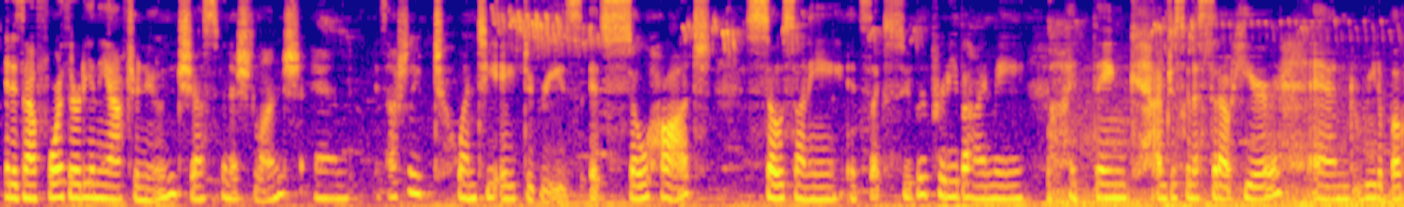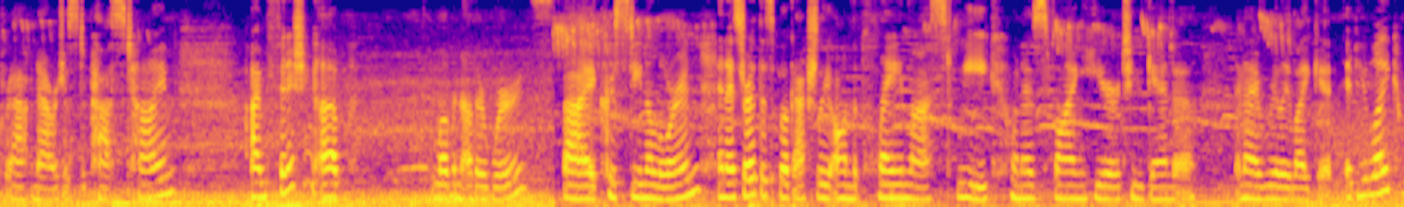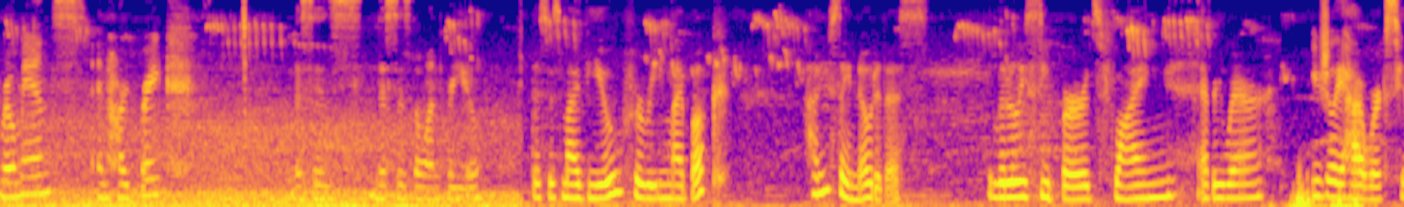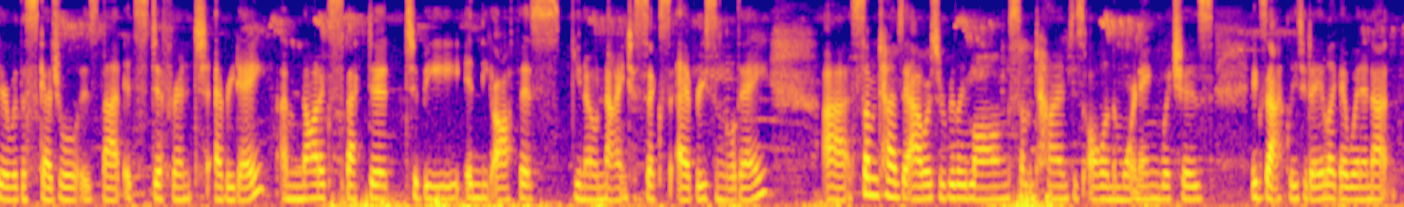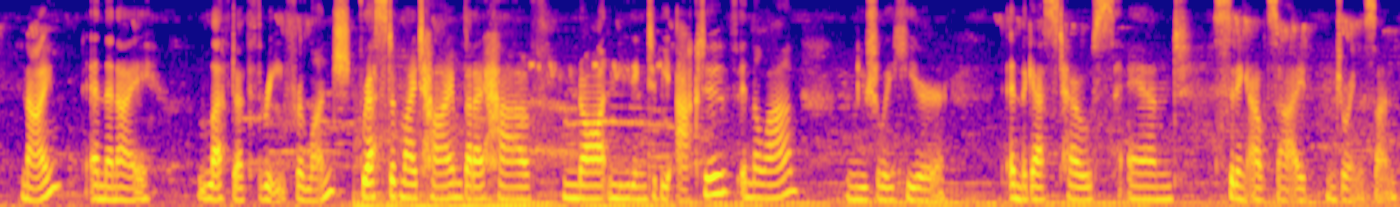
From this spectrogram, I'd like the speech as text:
It is now 4:30 in the afternoon, just finished lunch and it's actually 28 degrees. It's so hot, so sunny. It's like super pretty behind me. I think I'm just gonna sit out here and read a book for half an hour just to pass time. I'm finishing up Love in Other Words by Christina Lauren. And I started this book actually on the plane last week when I was flying here to Uganda, and I really like it. If you like romance and heartbreak, this is this is the one for you. This is my view for reading my book. How do you say no to this? You literally see birds flying everywhere. Usually, how it works here with the schedule is that it's different every day. I'm not expected to be in the office, you know, nine to six every single day. Uh, sometimes the hours are really long, sometimes it's all in the morning, which is exactly today. Like, I went in at nine and then I left at 3 for lunch. Rest of my time that I have not needing to be active in the lab, I'm usually here in the guest house and sitting outside enjoying the sun.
